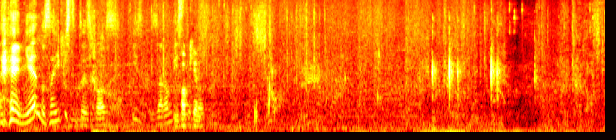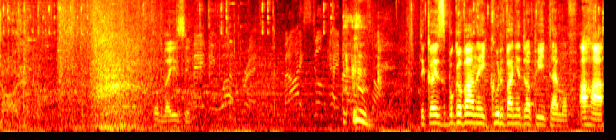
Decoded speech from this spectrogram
nie, no zajebisty to jest boss. Zarąbisty Bokiem. Kurde, easy. Tylko jest zbugowany i kurwa nie dropi itemów. Aha.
